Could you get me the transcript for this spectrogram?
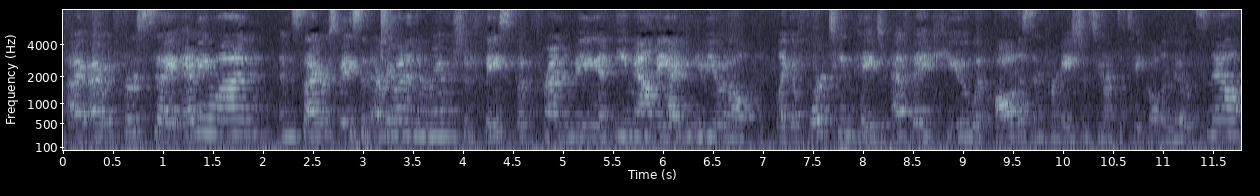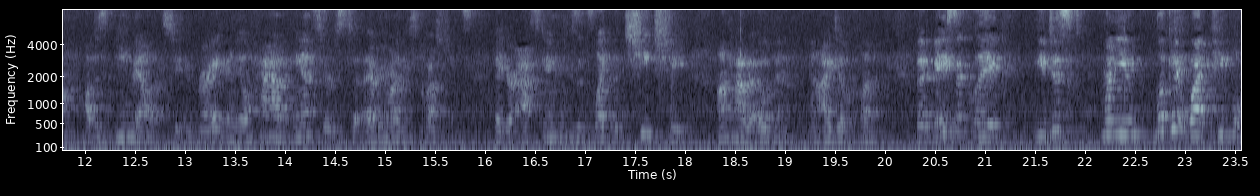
I, I would first say anyone in cyberspace and everyone in the room should Facebook friend me and email me. I can give you an all like a 14-page FAQ with all this information, so you don't have to take all the notes now. I'll just email it to you, right? And you'll have answers to every one of these questions that you're asking because it's like the cheat sheet on how to open an ideal clinic. But basically, you just when you look at what people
